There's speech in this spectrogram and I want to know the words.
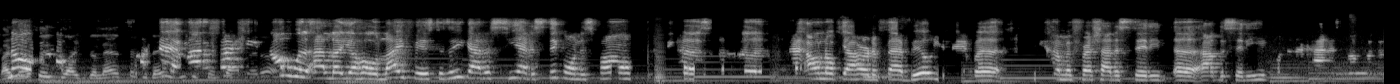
Like, no, I like the last couple days, yeah, matter of fact, he know what I love your whole life is because he got a he had a stick on his phone because uh, I don't know if y'all heard of Fat Billionaire, but he coming fresh out of city, uh, out the city. He wanted to have his motherfucker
